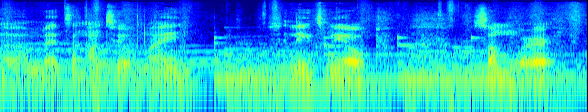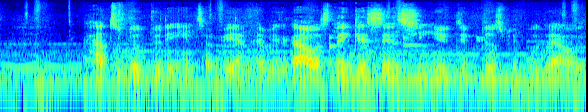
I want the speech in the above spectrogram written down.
Uh, met an auntie of mine. She linked me up somewhere. I had to go do the interview and everything. I was thinking since she knew those people there, I, was,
